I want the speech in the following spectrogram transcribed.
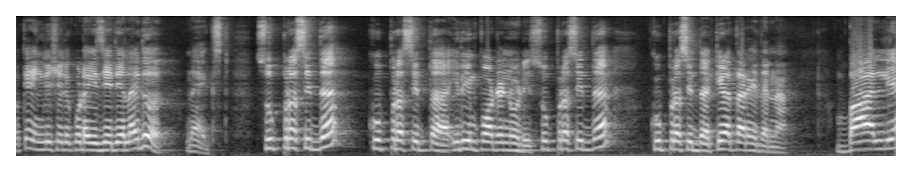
ಓಕೆ ಇಂಗ್ಲೀಷಲ್ಲಿ ಕೂಡ ಈಸಿ ಇದೆಯಲ್ಲ ಇದು? ನೆಕ್ಸ್ಟ್ ಸುಪ್ರಸಿದ್ಧ ಕುಪ್ರಸಿದ್ಧ. ಇದು ಇಂಪಾರ್ಟೆಂಟ್ ನೋಡಿ. ಸುಪ್ರಸಿದ್ಧ, ಕುಪ್ರಸಿದ್ಧ ಕೇಳ್ತಾರೆ ಇದನ್ನು. ಬಾಲ್ಯ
